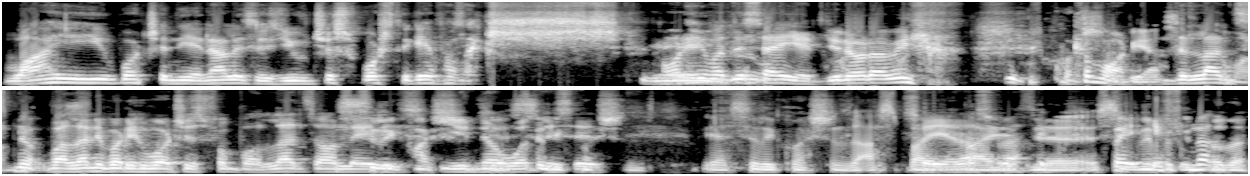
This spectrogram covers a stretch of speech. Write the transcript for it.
why are you watching the analysis? You've just watched the game. I was like, shh, I want to hear what they're saying. You know what I mean? Come on, the lads. Know, well, anybody who watches football, lads or ladies, you know yeah, what this questions. is. Yeah, silly questions asked by, so, yeah, that's by the significant other.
